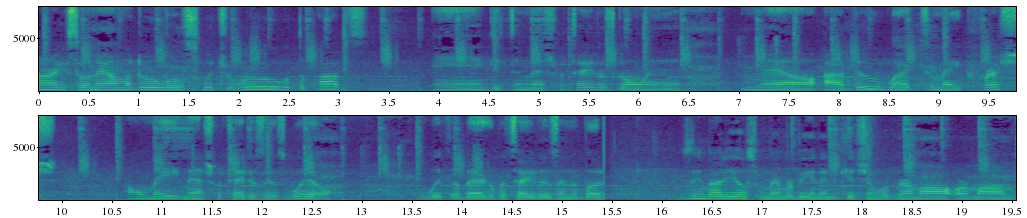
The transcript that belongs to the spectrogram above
All right, so now I'm gonna do a little switcheroo with the pots and get the mashed potatoes going. Now, I do like to make fresh homemade mashed potatoes as well with a bag of potatoes and the butter. Does anybody else remember being in the kitchen with grandma or mom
